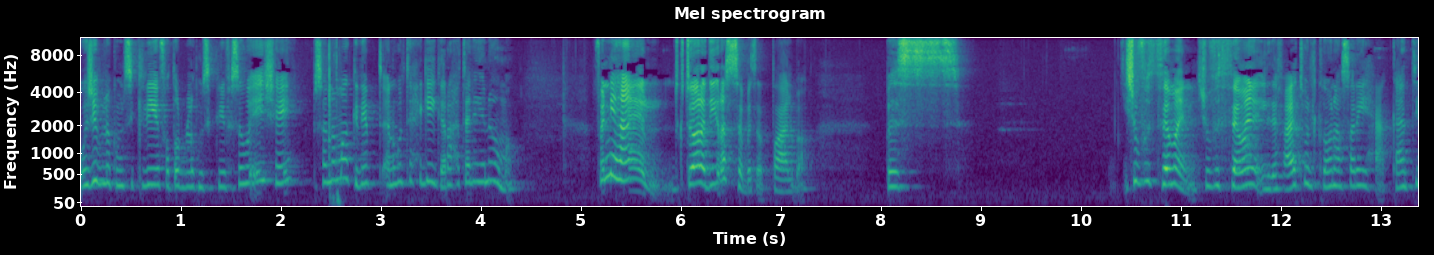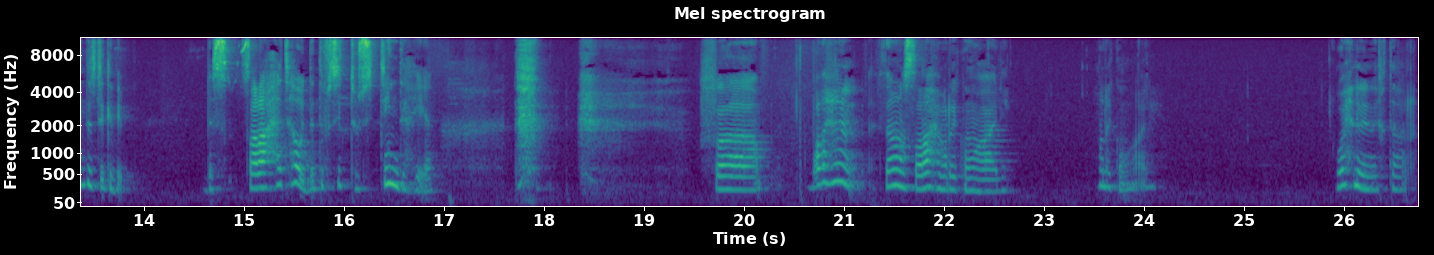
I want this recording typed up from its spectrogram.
وأجيب لكم sick leave اضرب لكم sick leave أسوي أي شيء. بس أنا ما كذبت أنا قلت الحقيقة راحت علي نومة. في النهاية الدكتورة دي رسبت الطالبة. بس شوفوا الثمن شوفوا الثمن اللي دفعته لكونها صريحة. كانت تقدر تكذب. بس صراحتها ودتها في ستة وستين داهية. ف بعض الأحيان ثمن الصراحة مرة يكون غالي. مرة يكون غالي. وإحنا اللي نختار.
